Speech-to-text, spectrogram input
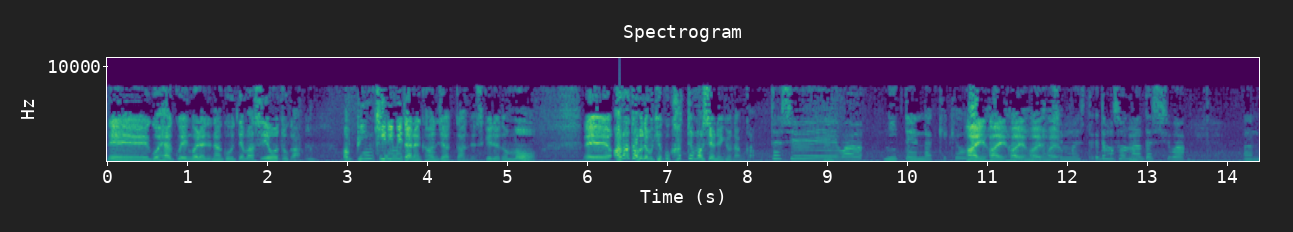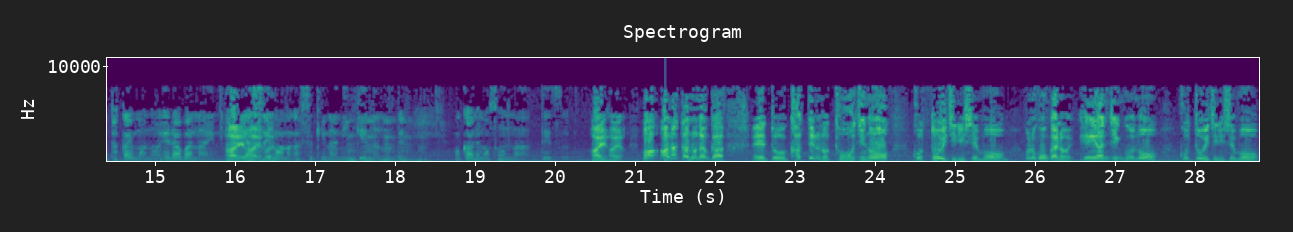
で、500円ぐらいでなんか売ってますよとか、うんまあ、ピンキリみたいな感じだったんですけれども、えー、あなたもでも結構買ってましたよね、今日なんか。私は2点だけ今日はいはいはいはいはい買い物しましたけど、でもそんな私は、あの高いものを選ばないはいはいはい安いものが好きな人間なのでうんうんうんうんお金もそんな出ず。はいはい。まあ、あなたのなんか、えっ、と、買ってるの、当時の骨董市にしても、この今回の平安神宮の骨董市にしても、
